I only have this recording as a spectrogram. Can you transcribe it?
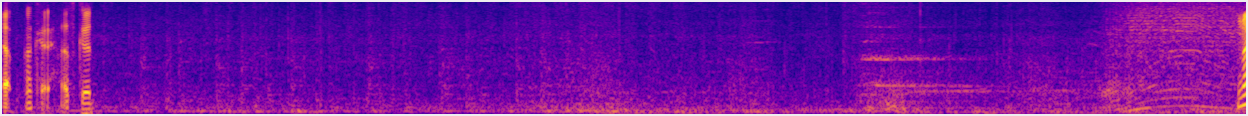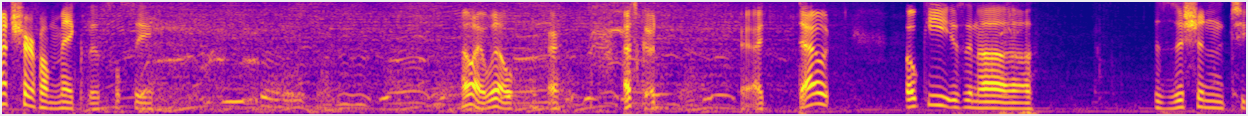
Yep, okay, that's good. I'm not sure if I'll make this, we'll see. Oh, I will. Okay. That's good. Okay, I doubt Oki is in a position to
